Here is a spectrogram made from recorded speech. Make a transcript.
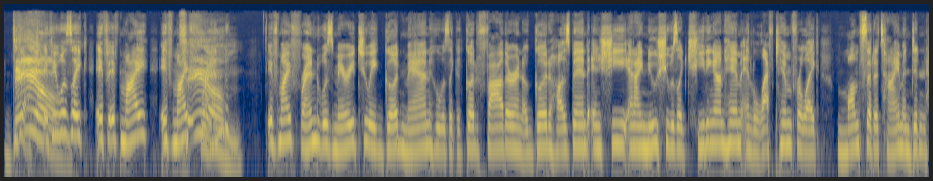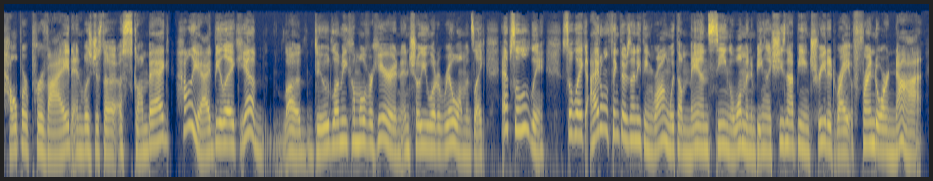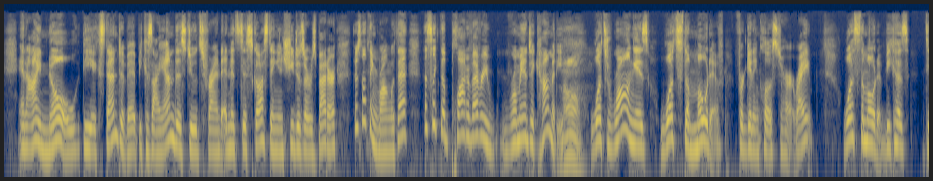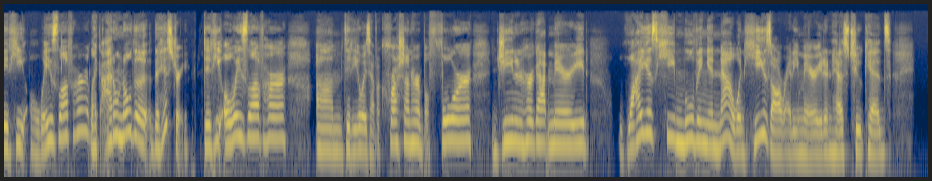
damn. If it was like if if my if my friend damn. If my friend was married to a good man who was like a good father and a good husband and she and I knew she was like cheating on him and left him for like months at a time and didn't help or provide and was just a, a scumbag, hell yeah, I'd be like, yeah, uh, dude, let me come over here and, and show you what a real woman's like. Absolutely. So like, I don't think there's anything wrong with a man seeing a woman and being like, she's not being treated right, friend or not. And I know the extent of it because I am this dude's friend and it's disgusting and she deserves better. There's nothing wrong with that. That's like the plot of every romantic comedy. No. What's wrong is what's the motive for getting close to her, right? What's the motive? Because did he always love her? Like I don't know the the history. Did he always love her? Um, did he always have a crush on her before Gene and her got married? Why is he moving in now when he's already married and has two kids?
